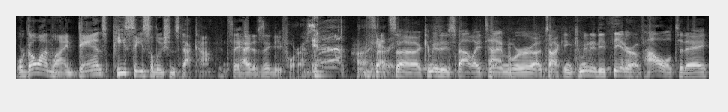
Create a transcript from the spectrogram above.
or go online, danspcsolutions.com. and say hi to Ziggy for us. All right. Sorry. It's uh, community spotlight time. We're uh, talking Community Theater of Howell today,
